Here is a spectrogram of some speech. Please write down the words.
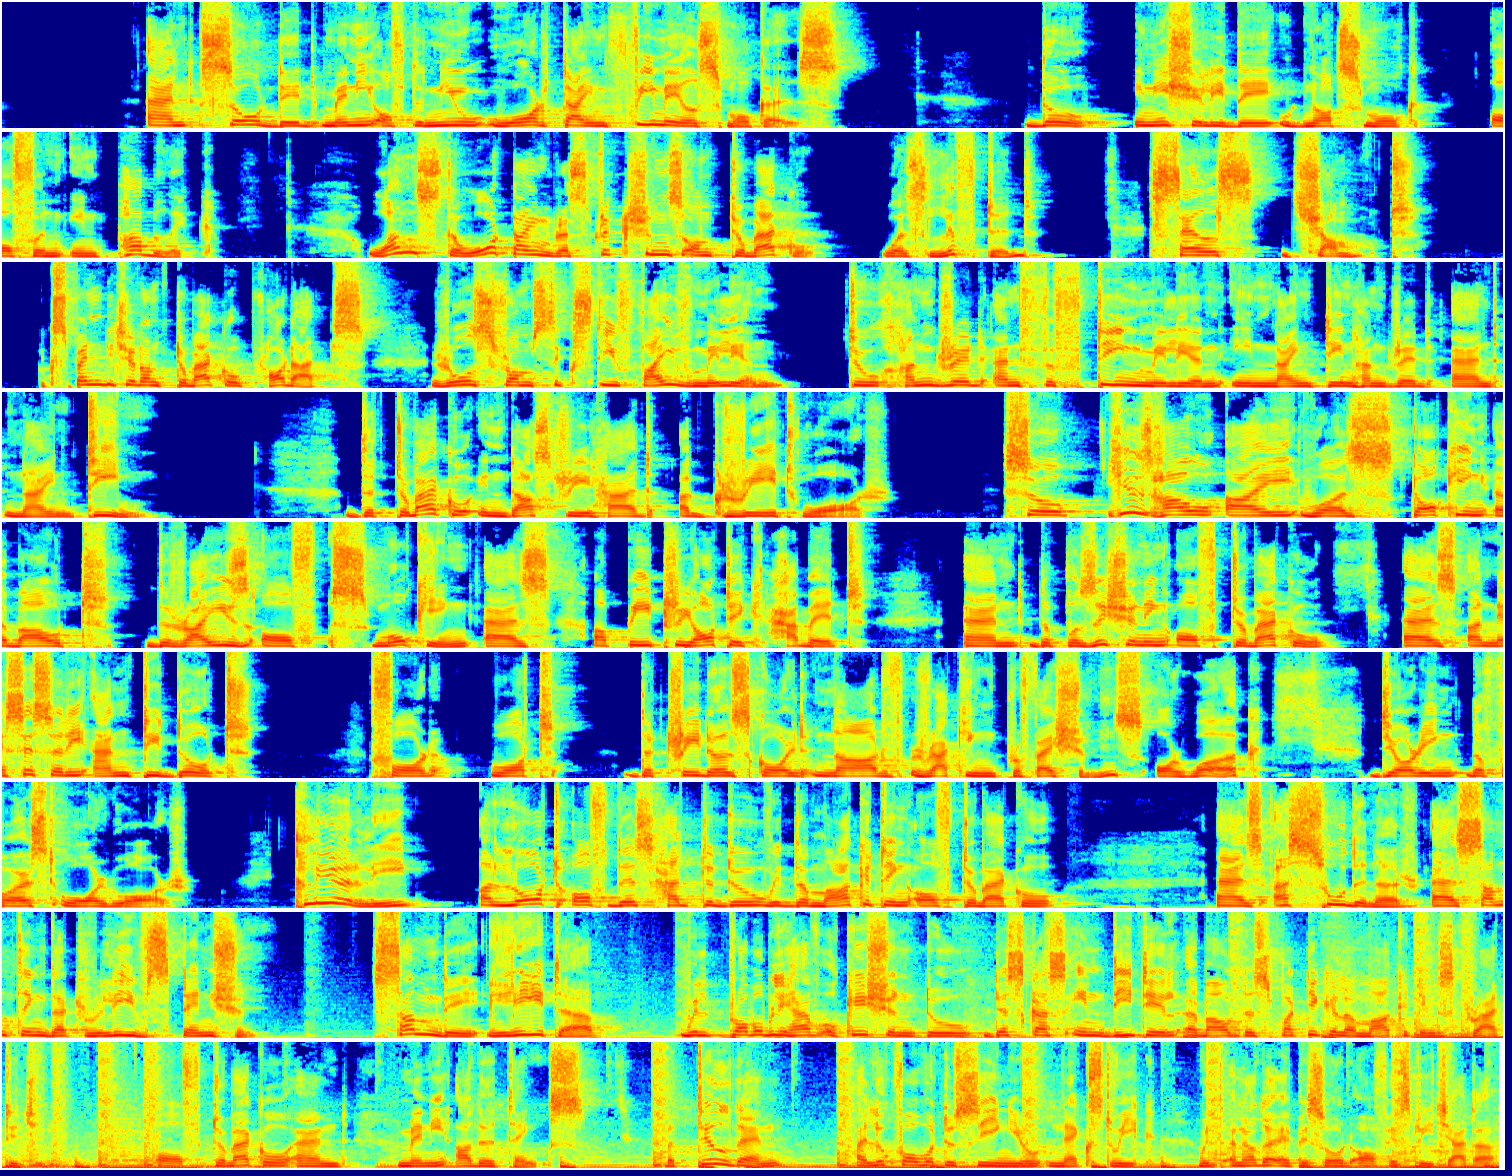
And so did many of the new wartime female smokers. Though initially they would not smoke often in public. Once the wartime restrictions on tobacco was lifted, sales jumped. Expenditure on tobacco products rose from 65 million to 115 million in 1919. The tobacco industry had a great war. So here's how I was talking about the rise of smoking as a patriotic habit and the positioning of tobacco as a necessary antidote for what the traders called nerve racking professions or work during the First World War. Clearly, a lot of this had to do with the marketing of tobacco as a soother, as something that relieves tension. Someday later, we'll probably have occasion to discuss in detail about this particular marketing strategy of tobacco and many other things. But till then, I look forward to seeing you next week with another episode of History Chatter.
